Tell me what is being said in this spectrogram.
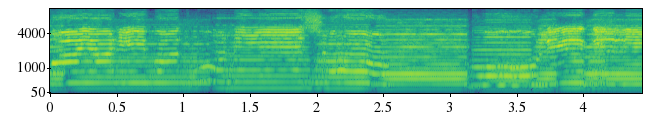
মায়ারি বাঁধনে সব ভুলে গেলে।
